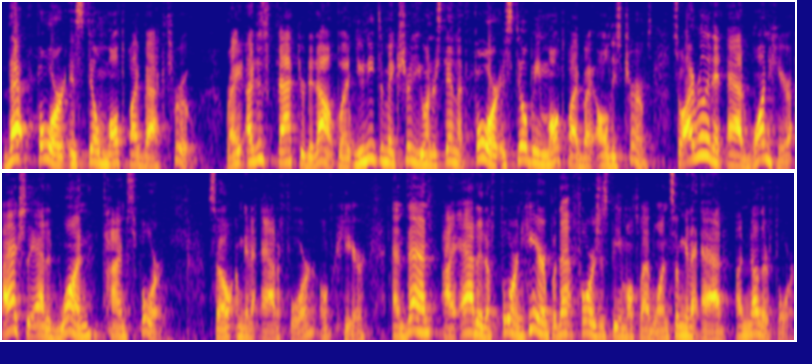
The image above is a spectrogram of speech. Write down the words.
that 4 is still multiplied back through, right? I just factored it out, but you need to make sure you understand that 4 is still being multiplied by all these terms. So I really didn't add 1 here. I actually added 1 times 4. So I'm going to add a 4 over here. And then I added a 4 in here, but that 4 is just being multiplied by 1, so I'm going to add another 4.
